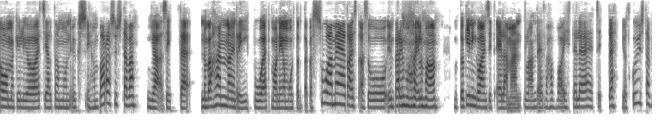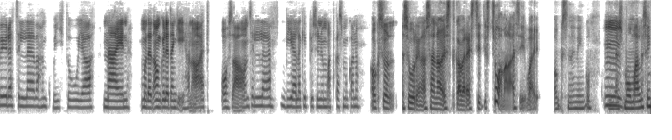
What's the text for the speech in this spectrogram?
Oon mä kyllä joo, että sieltä on mun yksi ihan paras ystävä. Ja sitten, no vähän näin riippuu, että moni on muuttanut takaisin Suomeen tai sitten asuu ympäri maailmaa. Mutta toki niin vain sit elämäntilanteet vähän vaihtelee, että sitten jotkut ystävyydet silleen vähän kuihtuu ja näin. Mutta on kyllä jotenkin ihanaa, että osa on sille vieläkin pysynyt matkassa mukana. Onko sun suurin osa noista kavereista sit just suomalaisia vai onko ne niin kuin mm. myös muumallisia?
